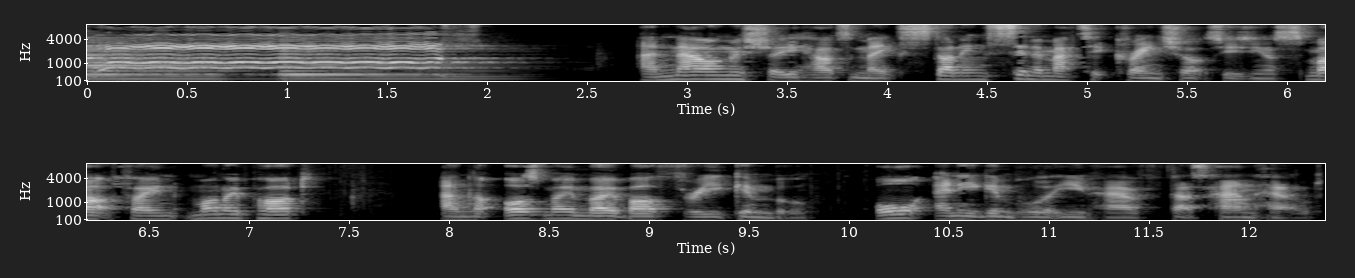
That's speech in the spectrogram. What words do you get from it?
le. And now I'm going to show you how to make stunning cinematic crane shots using your smartphone, monopod, and the Osmo Mobile 3 gimbal, or any gimbal that you have that's handheld.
